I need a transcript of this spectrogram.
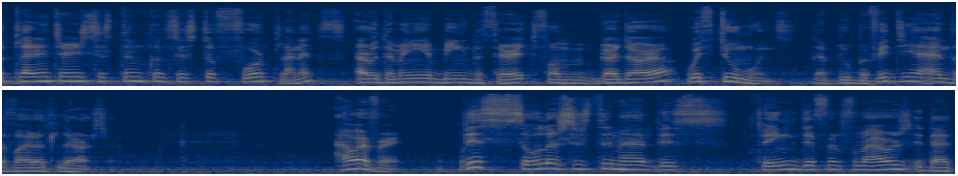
The planetary system consists of four planets, Arithmania being the third from Gardara, with two moons, the Blue Bavidia and the Violet Larissa. However, this solar system had this thing different from ours in that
